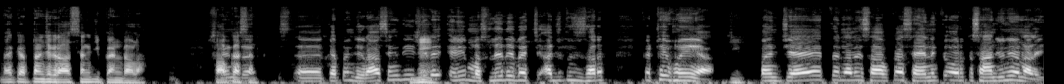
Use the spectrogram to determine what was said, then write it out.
ਮੈਂ ਕੈਪਟਨ ਜਗਰਾਜ ਸਿੰਘ ਜੀ ਪਿੰਡ ਵਾਲਾ। ਸਾਬਕਾ ਸਿੰਘ ਅਹ ਕੈਪਟਨ ਜਗਰਾਜ ਸਿੰਘ ਜੀ ਜੀ। ਜਿਹੜੇ ਇਹ ਮਸਲੇ ਦੇ ਵਿੱਚ ਅੱਜ ਤੁਸੀਂ ਸਾਰੇ ਇਕੱਠੇ ਹੋਏ ਆ। ਜੀ। ਪੰਚਾਇਤ ਨਾਲੇ ਸਾਬਕਾ ਸੈਨਿਕ ਔਰ ਕਿਸਾਨ ਯੂਨੀਅਨ ਵਾਲੇ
